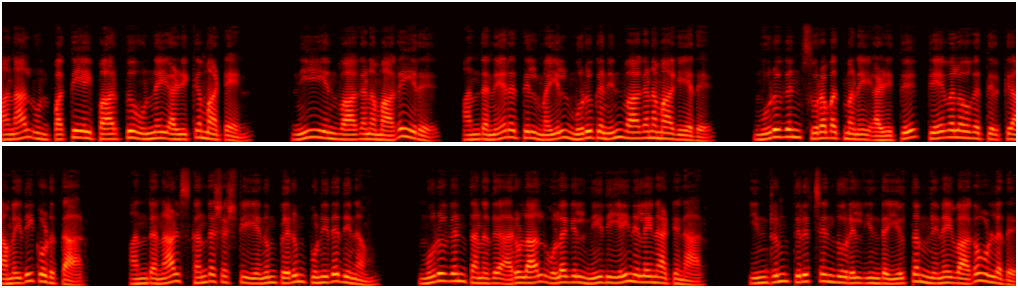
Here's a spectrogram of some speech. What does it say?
ஆனால் உன் பக்தியை பார்த்து உன்னை அழிக்க மாட்டேன். நீ என் வாகனமாக இரு. அந்த நேரத்தில் மயில் முருகனின் வாகனமாகியது. முருகன் சுரபத்மனை அழித்து தேவலோகத்திற்கு அமைதி கொடுத்தார். அந்த நாள் ஸ்கந்தசஷ்டி எனும் பெரும் புனித தினம். முருகன் தனது அருளால் உலகில் நீதியை நிலைநாட்டினார். இன்றும் திருச்செந்தூரில் இந்த யுத்தம் நினைவாக உள்ளது.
